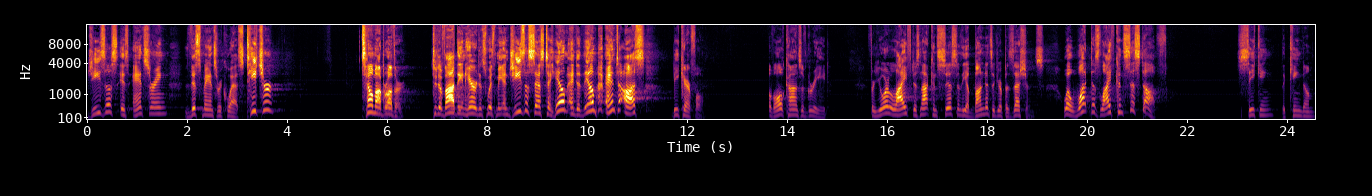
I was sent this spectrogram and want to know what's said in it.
Jesus is answering this man's request Teacher, tell my brother to divide the inheritance with me. And Jesus says to him and to them and to us, Be careful of all kinds of greed, for your life does not consist in the abundance of your possessions. Well, what does life consist of? Seeking the kingdom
